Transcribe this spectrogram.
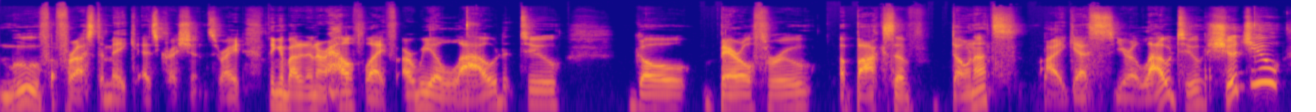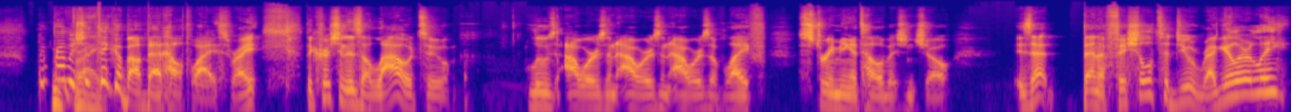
move for us to make as Christians, right? Think about it in our health life. Are we allowed to go barrel through a box of donuts? I guess you're allowed to. Should you? We probably right. should think about that health wise, right? The Christian is allowed to lose hours and hours and hours of life streaming a television show. Is that beneficial to do regularly,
